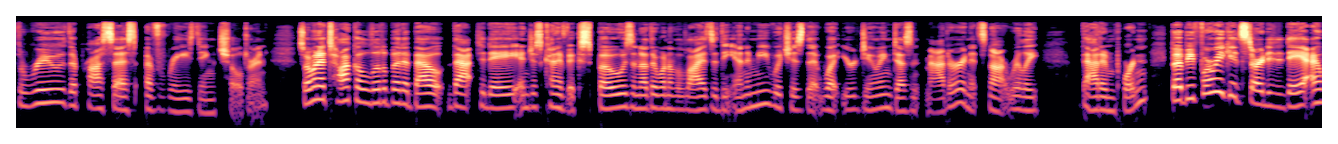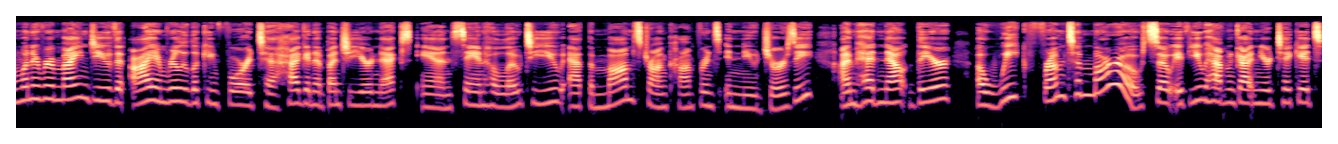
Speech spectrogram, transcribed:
through the process of raising children. So, I'm going to talk a little bit about that today and just kind of expose another one of the lies of the enemy, which is that what you're doing doesn't matter and it's not really that important. But before we get started today, I want to remind you that I am really looking forward to hugging a bunch of your necks and saying hello to you at the Mom Strong Conference in New Jersey. I'm heading out there a week from tomorrow. So if you haven't gotten your tickets,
